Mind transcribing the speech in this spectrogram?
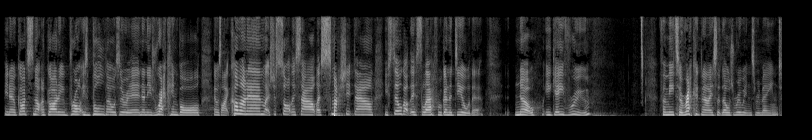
You know, God's not a God who brought his bulldozer in and his wrecking ball. It was like, come on, Em, let's just sort this out. Let's smash it down. You've still got this left. We're going to deal with it. No, he gave room for me to recognize that those ruins remained.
